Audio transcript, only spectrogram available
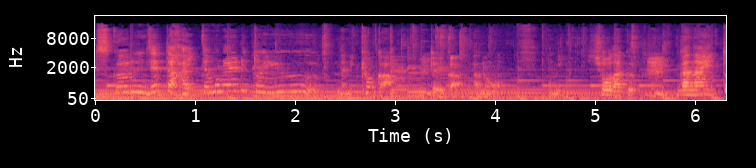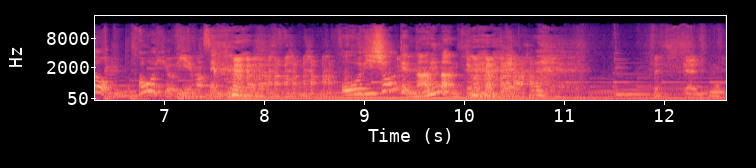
スクールに絶対入ってもらえるという何許可？うん。というかあの何承諾？うん。がないと合否を言えませんっ オーディションって何なんって思ってもう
